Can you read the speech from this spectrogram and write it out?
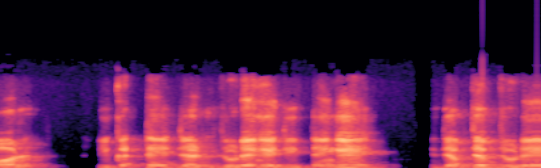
और इकट्ठे जुड़ेंगे जीतेंगे। जब जब जुड़े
